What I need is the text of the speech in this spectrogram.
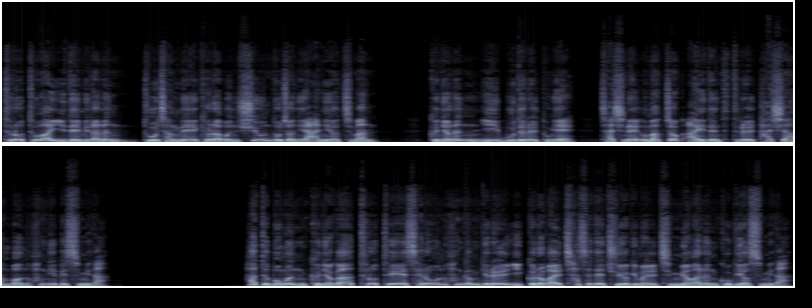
트로트와 이뎀이라는 두 장르의 결합은 쉬운 도전이 아니었지만 그녀는 이 무대를 통해 자신의 음악적 아이덴티티를 다시 한번 확립했습니다. 하트봉은 그녀가 트로트의 새로운 황금기를 이끌어갈 차세대 주역임을 증명하는 곡이었습니다.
